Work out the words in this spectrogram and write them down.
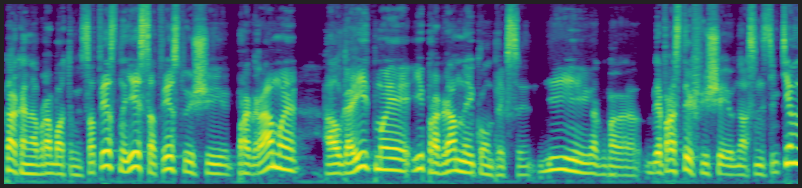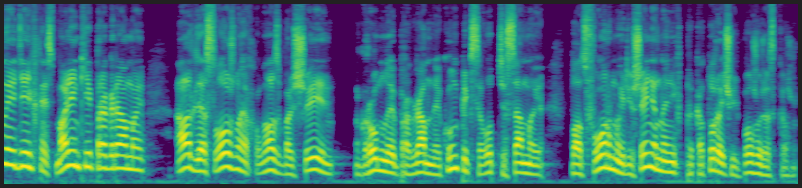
как она обрабатывает? Соответственно, есть соответствующие программы, алгоритмы и программные комплексы. И как бы для простых вещей у нас инстинктивная деятельность, маленькие программы, а для сложных у нас большие, огромные программные комплексы, вот те самые платформы, решения на них, про которые я чуть позже расскажу.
